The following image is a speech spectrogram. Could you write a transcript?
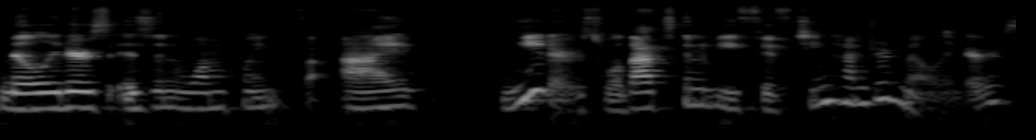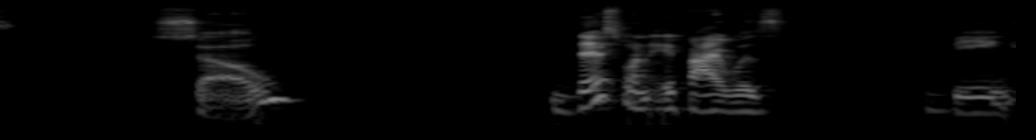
milliliters is in 1.5 liters? Well, that's going to be 1500 milliliters. So this one, if I was being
